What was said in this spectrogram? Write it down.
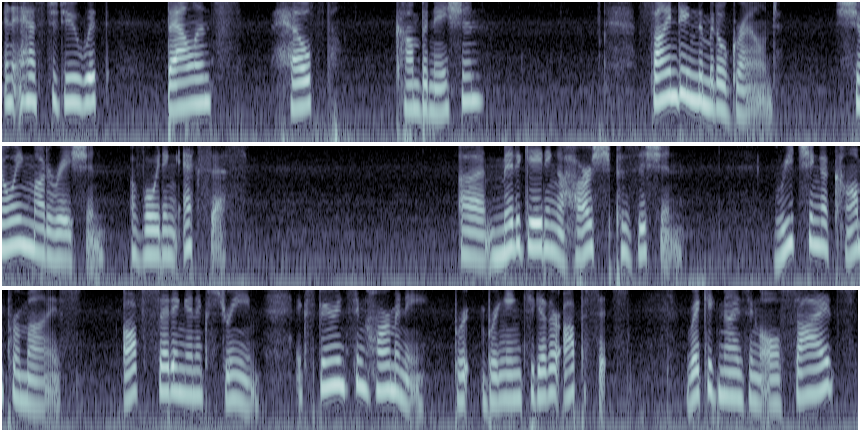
And it has to do with balance, health, combination. Finding the middle ground, showing moderation, avoiding excess, uh, mitigating a harsh position, reaching a compromise, offsetting an extreme, experiencing harmony, br- bringing together opposites recognizing all sides,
